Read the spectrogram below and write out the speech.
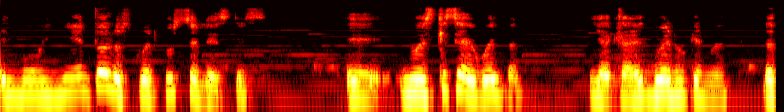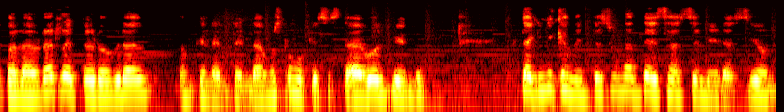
el movimiento de los cuerpos celestes eh, no es que se devuelvan, y acá es bueno que no. La palabra retrógrado, aunque la entendamos como que se está devolviendo, técnicamente es una desaceleración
